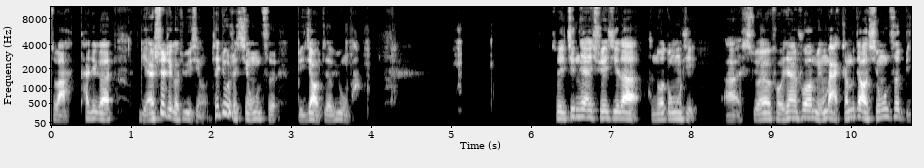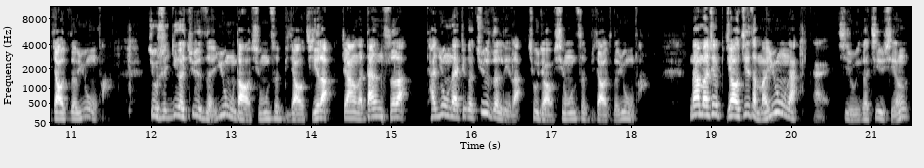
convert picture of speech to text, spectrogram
是吧？它这个也是这个句型，这就是形容词比较级的用法。所以今天学习了很多东西。啊，学首先说明白什么叫形容词比较级的用法，就是一个句子用到形容词比较级了这样的单词了，它用在这个句子里了，就叫形容词比较级的用法。那么这个比较级怎么用呢？哎，记住一个句型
